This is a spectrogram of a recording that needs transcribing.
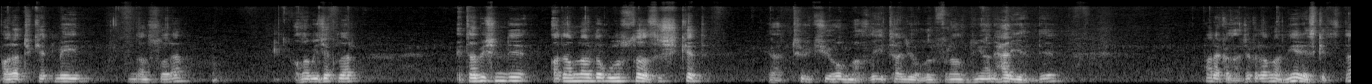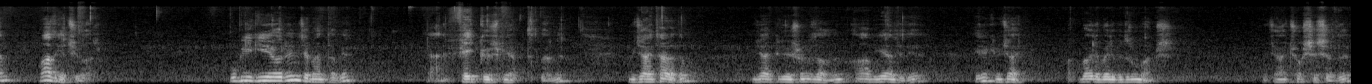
para tüketmeyin. Bundan sonra alamayacaklar. E tabi şimdi adamlar da uluslararası şirket. Yani Türkiye olmaz da İtalya olur, Fransa, dünyanın her yerinde para kazanacak adamlar. Niye eskisinden vazgeçiyorlar? Bu bilgiyi öğrenince ben tabii yani fake görüşme yaptıklarını Mücahit'i aradım. Mücahit bir görüşmemizi aldım. Abi gel dedi. Dedim ki Mücahit bak böyle böyle bir durum varmış. Mücahit çok şaşırdı.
